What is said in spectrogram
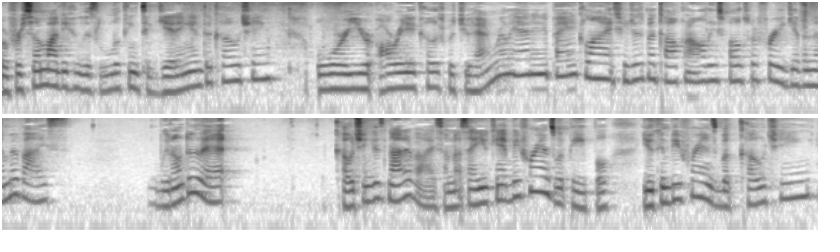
but for somebody who is looking to getting into coaching or you're already a coach but you haven't really had any paid clients you've just been talking to all these folks for free giving them advice we don't do that Coaching is not advice. I'm not saying you can't be friends with people. You can be friends, but coaching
